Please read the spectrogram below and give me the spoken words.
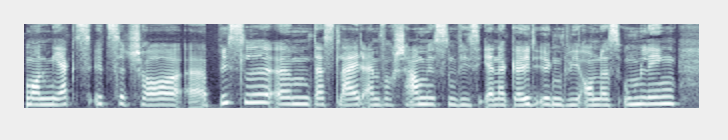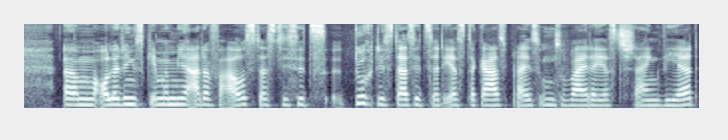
Man merkt es jetzt schon ein bisschen, ähm, dass die Leute einfach schauen müssen, wie sie ihr Geld irgendwie anders umlegen. Ähm, allerdings gehen wir mir auch davon aus, dass das jetzt durch das, dass jetzt halt erst der Gaspreis und so weiter erst steigen wird,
